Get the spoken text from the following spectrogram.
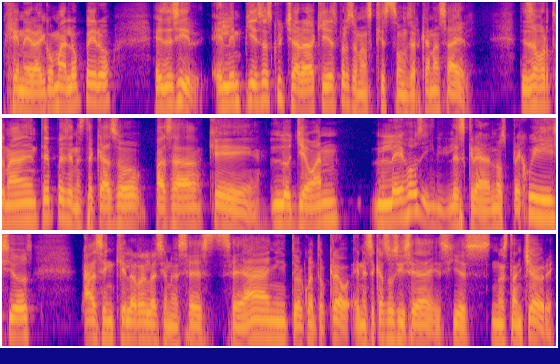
genera algo malo, pero es decir, él empieza a escuchar a aquellas personas que son cercanas a él. Desafortunadamente, pues en este caso pasa que los llevan lejos y les crean los prejuicios, hacen que las relaciones se, se dañen y todo el cuento. Creo, en ese caso sí, se, sí es, no es tan chévere.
